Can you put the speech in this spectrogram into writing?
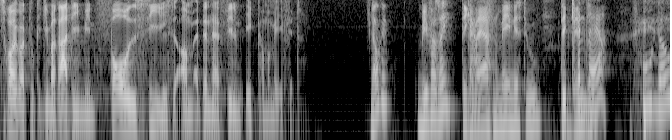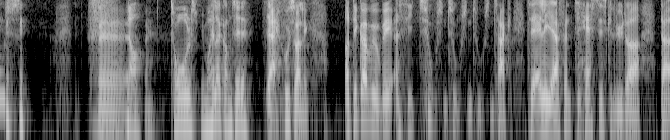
tror jeg godt, du kan give mig ret i min forudsigelse om, at den her film ikke kommer med i fedt. Okay. Vi får se. Det kan være, at den er med i næste uge. Det Hvem kan ved? være. Who knows? øh, Nå, Troels, vi må hellere komme til det. Ja, husholdning. Og det gør vi jo ved at sige tusind, tusind, tusind tak til alle jer fantastiske lyttere, der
